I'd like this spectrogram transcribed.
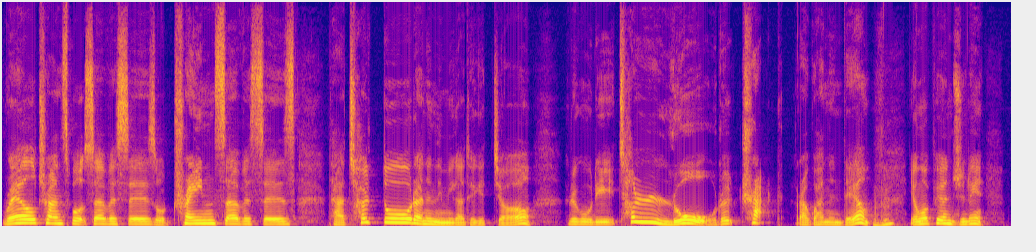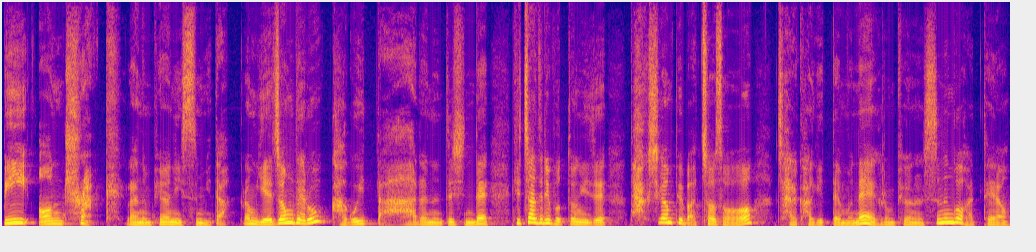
Rail transport services or train services 다 철도라는 의미가 되겠죠. 그리고 우리 철로를 track 라고 하는데요. 영어 표현 중에 be on track라는 표현이 있습니다. 그럼 예정대로 가고 있다 라는 뜻인데 기차들이 보통 이제 딱 시간표에 맞춰서 잘 가기 때문에 그런 표현을 쓰는 것 같아요.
